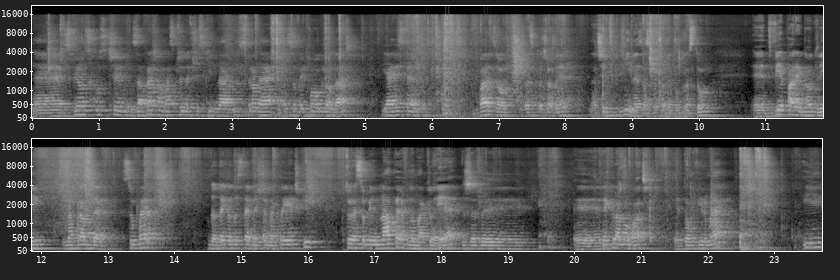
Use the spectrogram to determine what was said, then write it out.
E, W związku z czym zapraszam Was przede wszystkim na ich stronę, aby sobie pooglądać. Ja jestem bardzo zaskoczony, znaczy mile zaskoczony po prostu. E, Dwie pary gogli, naprawdę super. Do tego dostałem jeszcze naklejeczki, które sobie na pewno nakleję, żeby e, reklamować e, tą firmę. I,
